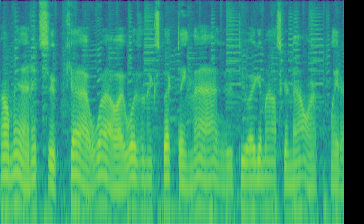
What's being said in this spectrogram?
Oh man, it's a cat. Wow, I wasn't expecting that. Do I get my Oscar now or later?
